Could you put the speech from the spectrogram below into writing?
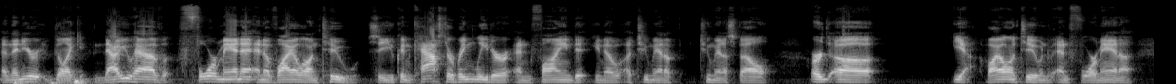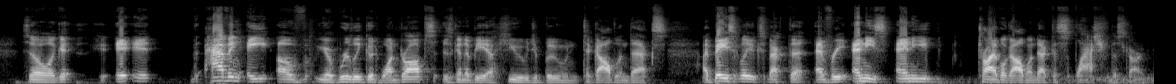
and then you're like now you have four mana and a Vial on two, so you can cast a Ringleader and find you know a two mana two mana spell or uh yeah Vial on two and, and four mana. So like it, it, it having eight of your know really good one drops is going to be a huge boon to Goblin decks. I basically expect that every any any tribal goblin deck to splash for this card.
